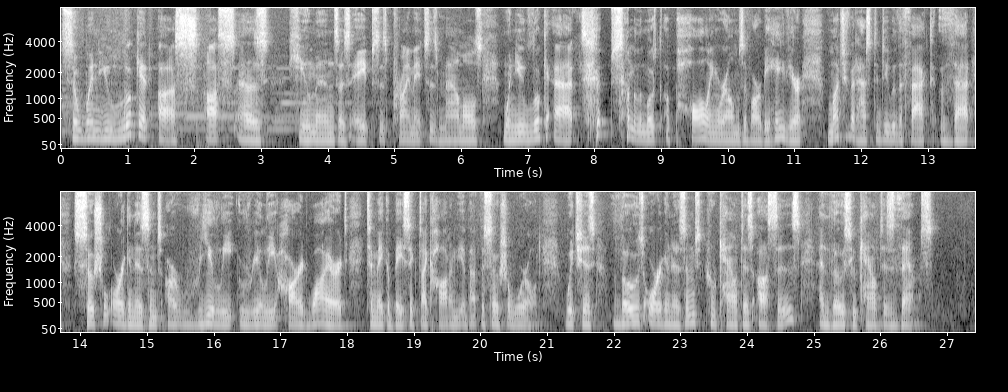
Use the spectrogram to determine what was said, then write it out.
So when you look at us, us as humans, as apes, as primates, as mammals, when you look at some of the most appalling realms of our behavior, much of it has to do with the fact that social organisms are really, really hardwired to make a basic dichotomy about the social world, which is those organisms who count as us's and those who count as them's.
